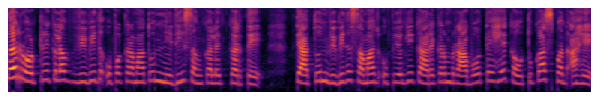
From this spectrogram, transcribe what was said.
तर रोटरी क्लब विविध उपक्रमातून निधी संकलित करते. त्यातून विविध समाज उपयोगी कार्यक्रम राबवते हे कौतुकास्पद आहे.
